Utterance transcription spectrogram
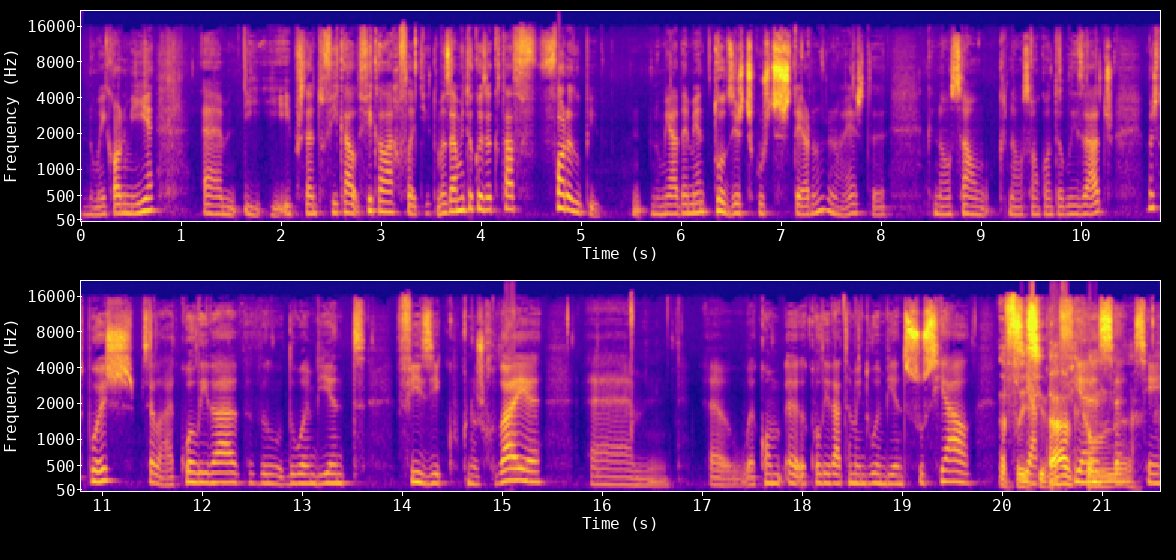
numa economia um, e, e, e, portanto, fica, fica lá refletido. Mas há muita coisa que está fora do PIB, nomeadamente todos estes custos externos, não é? Esta, que, não são, que não são contabilizados, mas depois, sei lá, a qualidade do, do ambiente físico que nos rodeia, um, a, a qualidade também do ambiente social, A se há felicidade, como confiança, na- sim.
